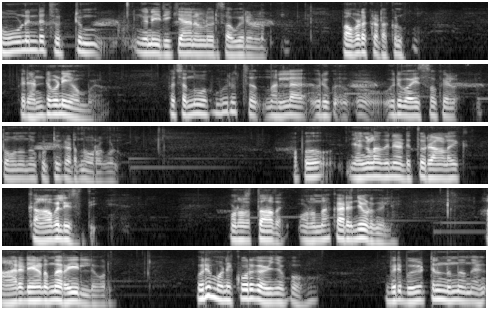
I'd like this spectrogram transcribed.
തൂണിന്റെ ചുറ്റും ഇങ്ങനെ ഇരിക്കാനുള്ള ഒരു സൗകര്യമുള്ളത്. അപ്പോൾ അവിടെ കിടക്കണം ഇപ്പോൾ രണ്ട് മണിയാകുമ്പോഴാണ് അപ്പോൾ ചെന്ന് നോക്കുമ്പോൾ ഒരു നല്ല ഒരു ഒരു വയസ്സൊക്കെ തോന്നുന്ന കുട്ടി കിടന്ന് ഉറങ്ങണം അപ്പോൾ ഞങ്ങളതിനടുത്തൊരാളെ കാവലിരുത്തി. ഉണർത്താതെ ഉണർന്നാൽ കരഞ്ഞു തുടങ്ങില്ലേ ആരുടെയാണെന്ന് അറിയില്ല പറഞ്ഞു. ഒരു മണിക്കൂർ കഴിഞ്ഞപ്പോൾ ഇവർ വീട്ടിൽ നിന്ന്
